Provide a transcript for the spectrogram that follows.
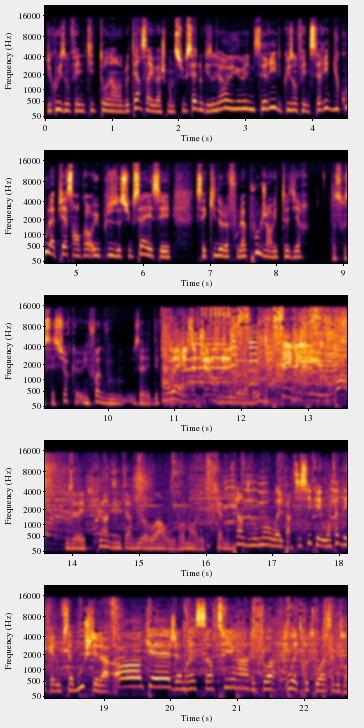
Du coup, ils ont fait une petite tournée en Angleterre. Ça a eu vachement de succès. Donc ils ont dit oh, il y avait une série. Du coup, ils ont fait une série. Du coup, la pièce a encore eu plus de succès. Et c'est c'est qui de l'œuf ou la poule, j'ai envie de te dire. Parce que c'est sûr qu'une fois que vous, vous avez découvert Ah ouais. Vous avez plein d'interviews à voir où vraiment elle est canon. Plein de moments où elle participe et où en fait dès qu'elle ouvre sa bouche, t'es là, ok, j'aimerais sortir avec toi ou être toi, ça dépend.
